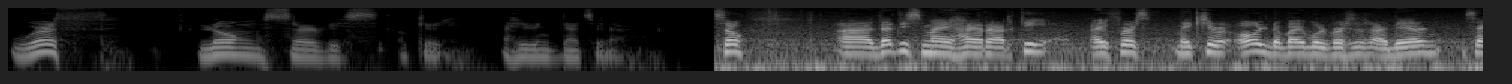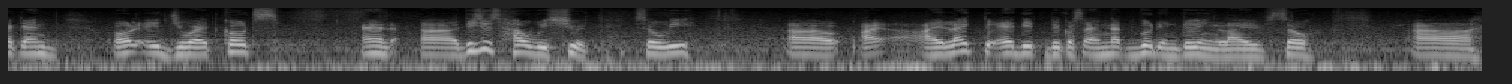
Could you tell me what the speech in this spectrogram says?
worth long service. Okay, I think that's enough. So uh, that is my hierarchy. I first make sure all the Bible verses are there. Second, all E.G. White quotes, and uh, this is how we shoot. So we, uh, I I like to edit because I'm not good in doing live. So uh,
